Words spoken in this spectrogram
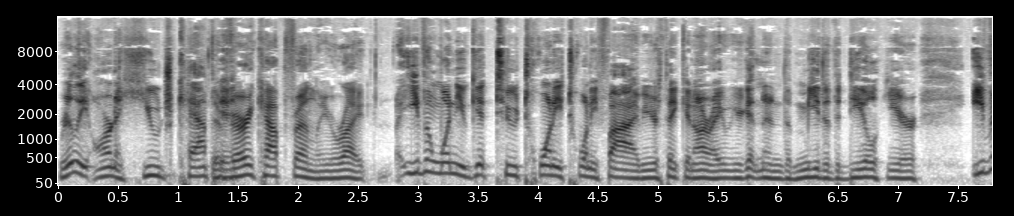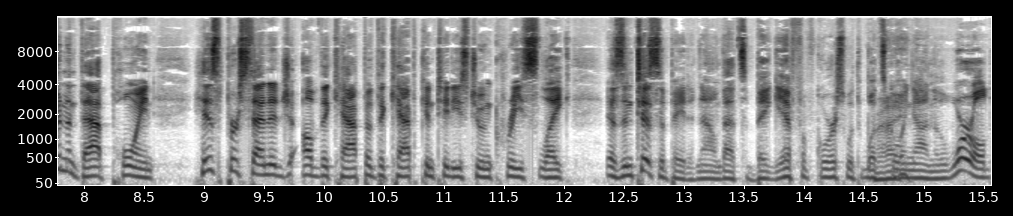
really aren't a huge cap They're hit. very cap friendly. You're right. even when you get to 2025, you're thinking, all right, you're getting into the meat of the deal here. Even at that point, his percentage of the cap, if the cap continues to increase like is anticipated. Now, that's a big if, of course, with what's Right. going on in the world.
